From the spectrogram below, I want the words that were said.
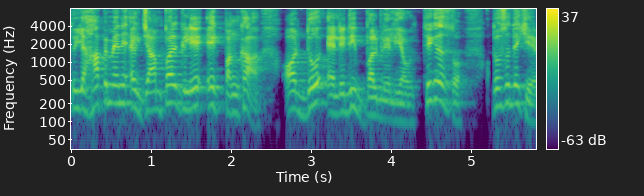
तो यहाँ पे मैंने एग्जांपल के लिए एक पंखा और दो एलईडी बल्ब ले लिया हूँ। ठीक है दोस्तों? दोस्तों देखिए,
